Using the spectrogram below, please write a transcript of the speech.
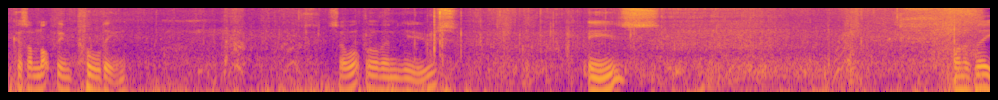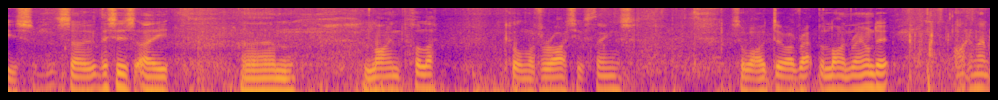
because I'm not being pulled in. So what we'll then use is one of these. So this is a um, line puller. Call them a variety of things. So what I do, I wrap the line round it. I can then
